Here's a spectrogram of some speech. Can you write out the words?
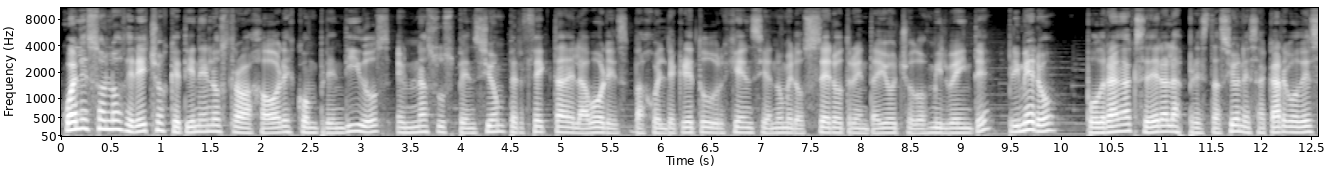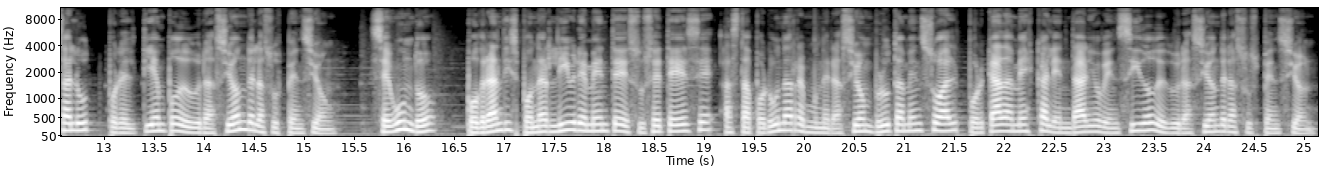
¿Cuáles son los derechos que tienen los trabajadores comprendidos en una suspensión perfecta de labores bajo el decreto de urgencia número 038-2020? Primero, podrán acceder a las prestaciones a cargo de salud por el tiempo de duración de la suspensión. Segundo, podrán disponer libremente de su CTS hasta por una remuneración bruta mensual por cada mes calendario vencido de duración de la suspensión.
